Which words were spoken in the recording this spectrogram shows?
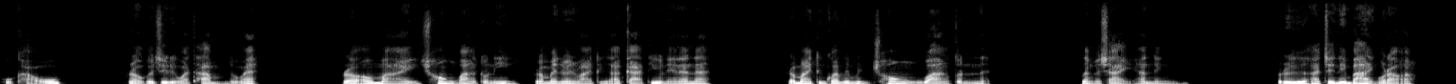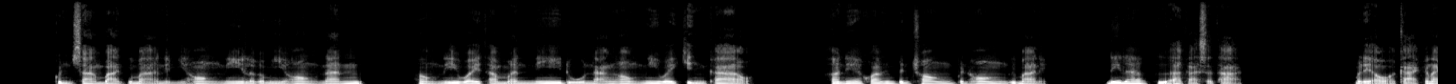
ภูเขา เราก็จะเรียกว่าถ้ำถูกไหมเราเอาหมายช่องว่างตัวนี้ เราไม่ได้หมายถึงอากาศที่อยู่ในนั้นนะเราหมายถึงความที่เป็นช่องว่างตัวนั้นนั่นก็ใช่อันหนึ่ง หรืออาจจะในบ้านของเราอะคุณสร้างบ้านขึ้นมาเนี่ยมีห้องนี้แล้วก็มีห้องนั้น ห้องนี้ไว้ทำอันนี้ดูหนังห้องนี้ไว้กินข้าวอันนี้ความที่เป็นช่องเป็นห้องขึ้นมาเนี่ย นี่แล้วคืออากาศธาตุไม่ได้เอาอากาศข้างใน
